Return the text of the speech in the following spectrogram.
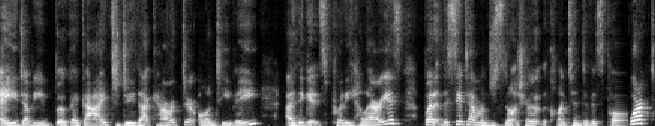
AEW book a guy to do that character on TV. I think it's pretty hilarious, but at the same time, I'm just not sure that the content of his post worked.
